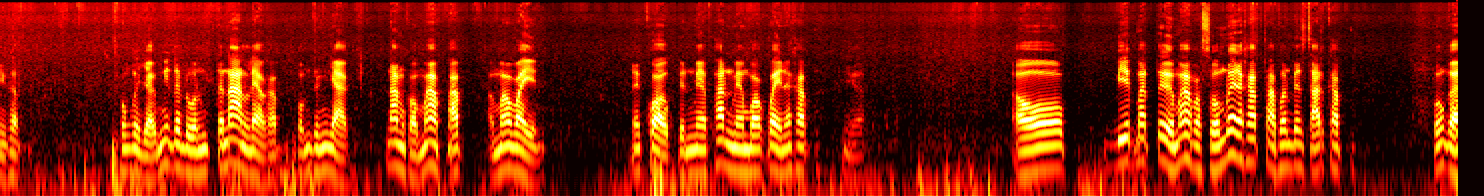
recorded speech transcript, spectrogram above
นี่ครับ ผมก็อยากมีตะโดนตะน่านแล้วครับ ผมถึงอยาก น้ำเขามาปรับเอามาไว้ในขวากเป็นแม่พันธุ์แม่บอกไว้นะครับนี่ครับเอาบีบมัตเตอร์มาผสมเลยนะครับ ถ้าเพิ่นเป็นสัตว์ครับ ผมก็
